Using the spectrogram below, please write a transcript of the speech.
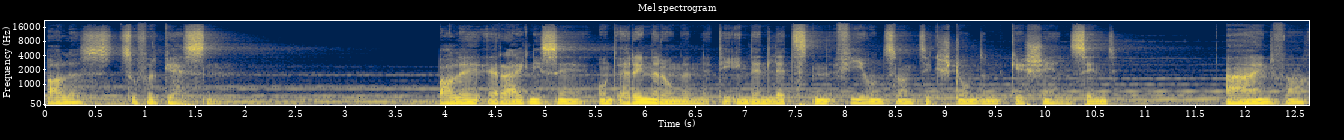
alles zu vergessen. alle Ereignisse und Erinnerungen, die in den letzten 24 Stunden geschehen sind, einfach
